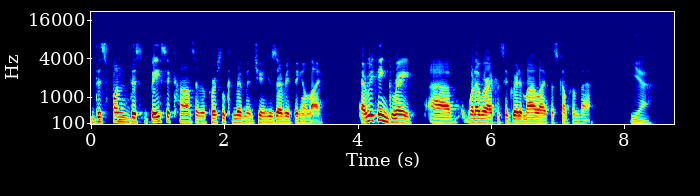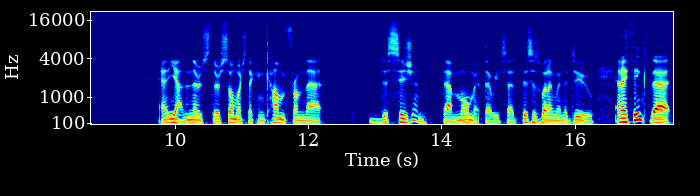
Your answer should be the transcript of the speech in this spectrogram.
This fun, this basic concept of personal commitment changes everything in life. Everything great, uh, whatever I consider great in my life, has come from that. Yeah, and yeah, then there's there's so much that can come from that decision, that moment that we said, "This is what I'm going to do," and I think that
